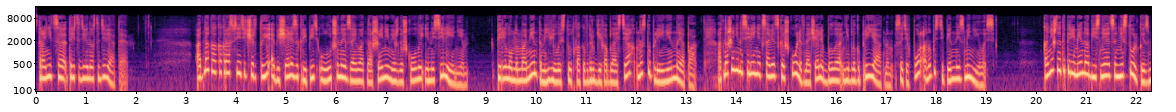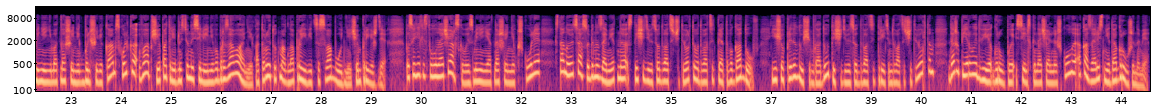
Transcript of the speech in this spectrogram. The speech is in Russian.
Страница 399. Однако как раз все эти черты обещали закрепить улучшенные взаимоотношения между школой и населением. Переломным моментом явилось тут, как и в других областях, наступление НЭПа. Отношение населения к советской школе вначале было неблагоприятным, с этих пор оно постепенно изменилось. Конечно, эта перемена объясняется не столько изменением отношения к большевикам, сколько вообще потребностью населения в образовании, которая тут могла проявиться свободнее, чем прежде. По свидетельству Луначарского, изменение отношения к школе становится особенно заметно с 1924-25 годов. Еще в предыдущем году, 1923-24, даже первые две группы сельской начальной школы оказались недогруженными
